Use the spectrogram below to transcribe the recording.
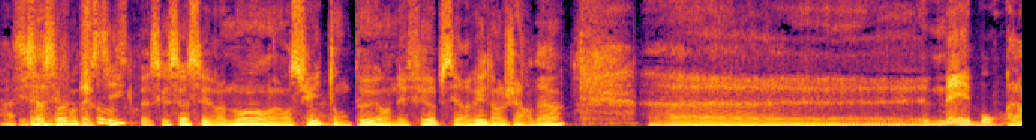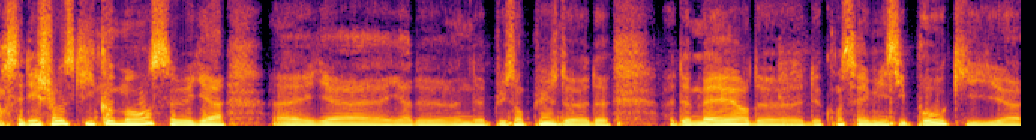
Ah, et ça c'est fantastique parce que ça c'est vraiment ensuite on peut en effet observer dans le jardin. Euh, mais bon, alors c'est des choses qui commencent. Il y a euh, il y a, il y a de, de, plus en plus de, de, de maires, de, de, conseils municipaux qui euh,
